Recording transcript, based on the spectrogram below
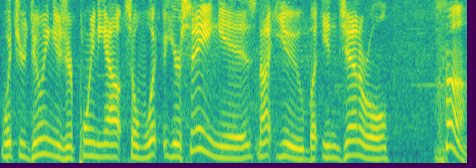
what you're doing is you're pointing out. So what you're saying is not you, but in general, huh?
